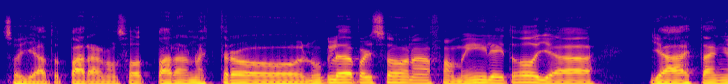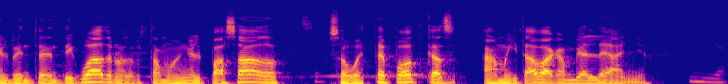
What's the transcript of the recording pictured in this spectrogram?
So ya para nosotros, para nuestro núcleo de personas, familia y todo, ya, ya está en el 2024, nosotros estamos en el pasado. So este podcast a mitad va a cambiar de año. Yes.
